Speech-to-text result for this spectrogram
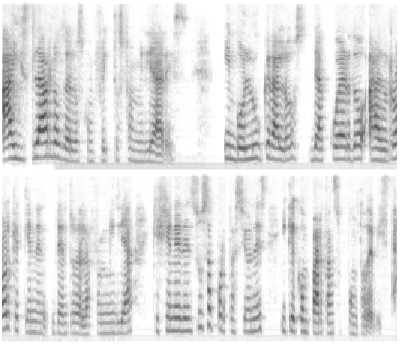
aislarlos de los conflictos familiares involúcralos de acuerdo al rol que tienen dentro de la familia, que generen sus aportaciones y que compartan su punto de vista.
